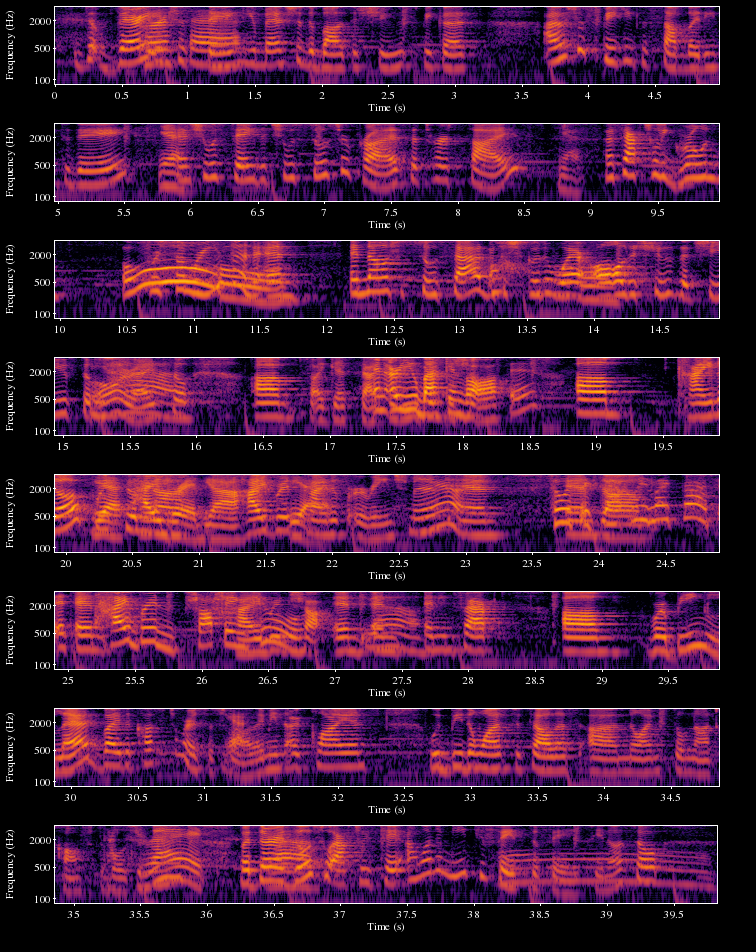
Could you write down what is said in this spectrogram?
Very interesting. You mentioned about the shoes because I was just speaking to somebody today, Yes. and she was saying that she was so surprised that her size Yes. has actually grown for some reason, Oh. and and now she's so sad because she couldn't wear all the shoes that she used to own, right? So, um, so I guess that's. and a are you reason back to in the shop. office? Um, kind of. We're Yes, still in a- hybrid. yeah, hybrid kind Yes. of arrangement, Yeah. and So it's and, exactly um, like that. It's and hybrid shopping hybrid too. shop and, Yeah. and and in fact um, we're being led by the customers as well Yes. i mean our clients would be the ones to tell us uh, no i'm still not comfortable That's to right. meet but there are Yeah. those who actually say i want to meet you face to face you know so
